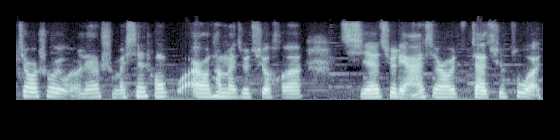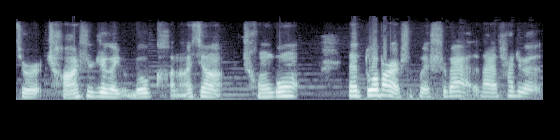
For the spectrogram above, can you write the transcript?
教授有了那什么新成果，然后他们就去和企业去联系，然后再去做，就是尝试这个有没有可能性成功，但多半是会失败的。但是它这个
